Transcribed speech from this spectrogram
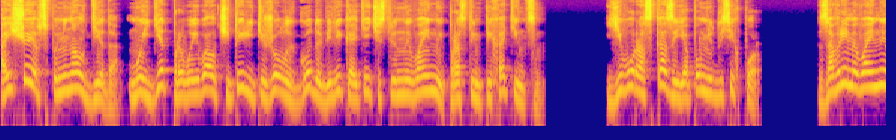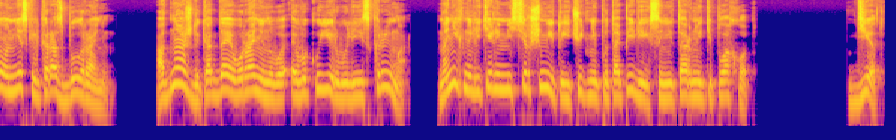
А еще я вспоминал деда. Мой дед провоевал четыре тяжелых года Великой Отечественной войны простым пехотинцем. Его рассказы я помню до сих пор. За время войны он несколько раз был ранен. Однажды, когда его раненого эвакуировали из Крыма, на них налетели мистер Шмидт и чуть не потопили их санитарный теплоход. «Дед,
